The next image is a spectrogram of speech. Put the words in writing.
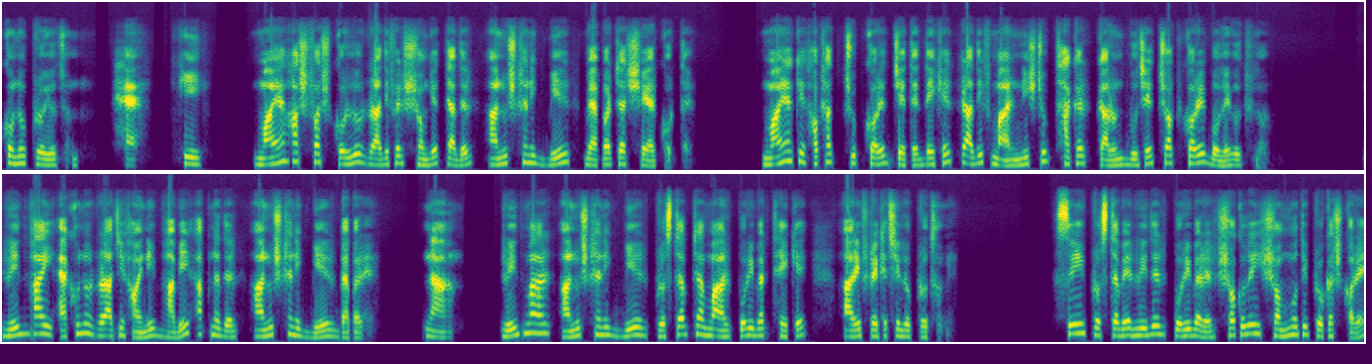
কোনো প্রয়োজন? হ্যাঁ কি? মায়া হাসফাস করল রাদিফের সঙ্গে তাদের আনুষ্ঠানিক বিয়ের ব্যাপারটা শেয়ার করতে। মায়াকে হঠাৎ চুপ করে যেতে দেখে রাদিফ মায়ের নিশ্চুপ থাকার কারণ বুঝে চট করে বলে উঠল হৃদ ভাই এখনও রাজি হয়নি ভাবে আপনাদের আনুষ্ঠানিক বিয়ের ব্যাপারে। না। হৃদ মার আনুষ্ঠানিক বিয়ের প্রস্তাবটা মার পরিবার থেকে আরিফ রেখেছিল প্রথমে। সেই প্রস্তাবে হৃদের পরিবারের সকলেই সম্মতি প্রকাশ করে,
